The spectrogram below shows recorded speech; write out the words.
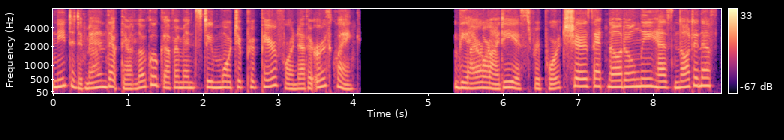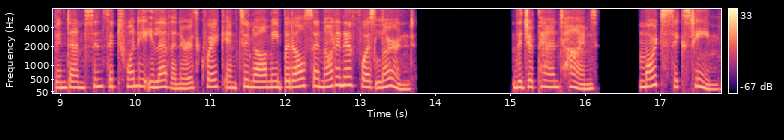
need to demand that their local governments do more to prepare for another earthquake. The IRIDS report shows that not only has not enough been done since the 2011 earthquake and tsunami but also not enough was learned. The Japan Times, March 16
